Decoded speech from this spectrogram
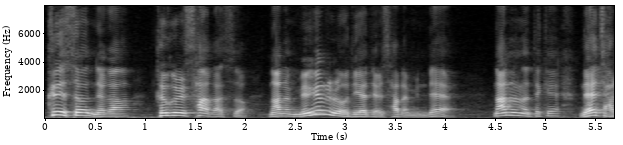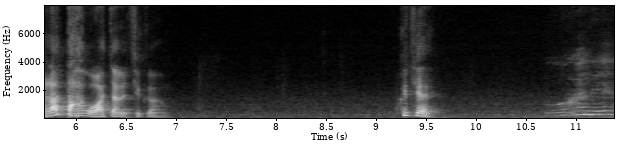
그래서 내가 덕을 쌓아갔어. 나는 명예를 얻어야 될 사람인데 나는 어떻게 내 잘났다 하고 왔잖아 지금. 그치? 뭐가 내가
